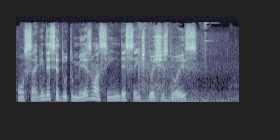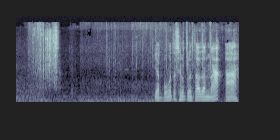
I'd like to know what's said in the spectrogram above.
Conseguem descer duto mesmo assim, decente, 2x2. E a bomba tá sendo plantada na A.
